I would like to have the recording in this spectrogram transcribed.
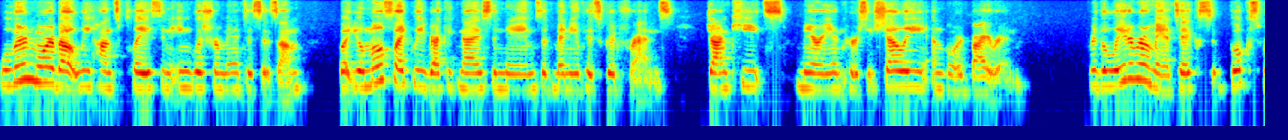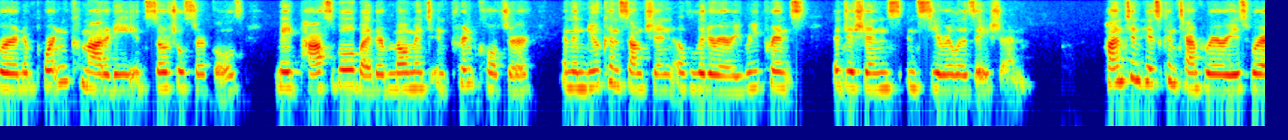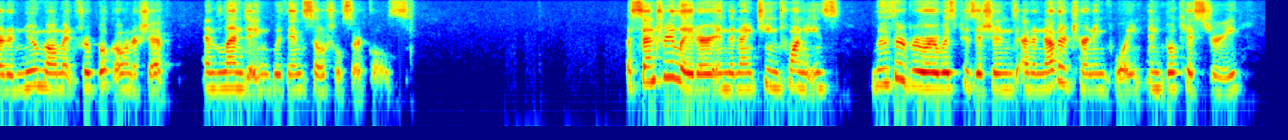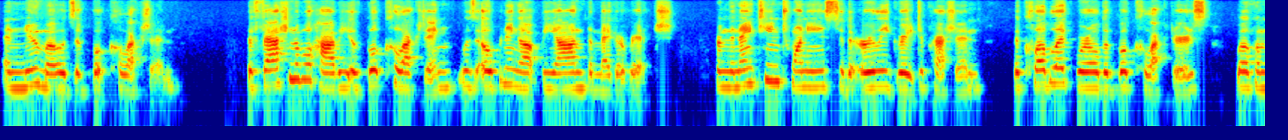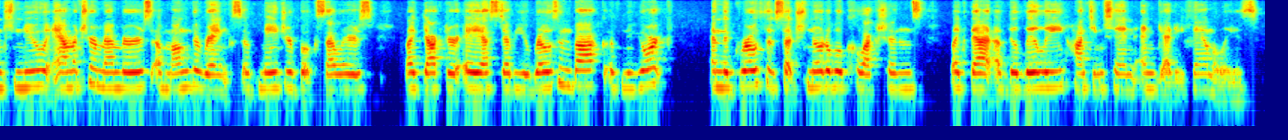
We'll learn more about Leigh Hunt's place in English Romanticism, but you'll most likely recognize the names of many of his good friends, John Keats, Mary and Percy Shelley, and Lord Byron. For the later Romantics, books were an important commodity in social circles made possible by their moment in print culture and the new consumption of literary reprints, editions, and serialization. Hunt and his contemporaries were at a new moment for book ownership and lending within social circles. A century later, in the 1920s, Luther Brewer was positioned at another turning point in book history and new modes of book collection. The fashionable hobby of book collecting was opening up beyond the mega rich. From the 1920s to the early Great Depression, the club-like world of book collectors welcomed new amateur members among the ranks of major booksellers like Dr. A.S.W. Rosenbach of New York and the growth of such notable collections like that of the Lilly, Huntington, and Getty families.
